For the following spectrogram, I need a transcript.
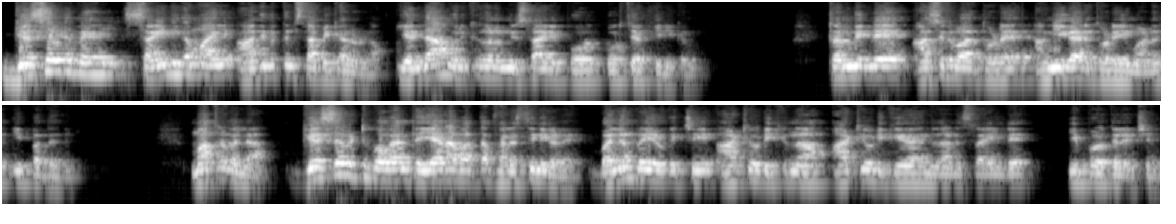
ഗസയുടെ മേൽ സൈനികമായി ആധിപത്യം സ്ഥാപിക്കാനുള്ള എല്ലാ ഒരുക്കങ്ങളും ഇസ്രായേൽ ഇപ്പോൾ പൂർത്തിയാക്കിയിരിക്കുന്നു. ട്രംപിന്റെ ആശീർവാദത്തോടെ അംഗീകാരത്തോടെയുമാണ് ഈ പദ്ധതി. മാത്രമല്ല ഗസ വിട്ടു പോകാൻ തയ്യാറാവാത്ത ഫലസ്തീനികളെ ബലം പ്രയോഗിച്ച് ആട്ടിയോടിക്കുന്ന ആട്ടിയോടിക്കുക എന്നതാണ് ഇസ്രായേലിന്റെ ഇപ്പോഴത്തെ ലക്ഷ്യം.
